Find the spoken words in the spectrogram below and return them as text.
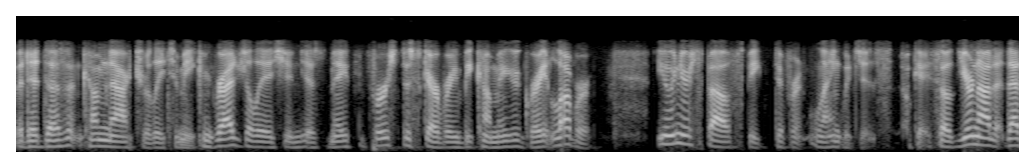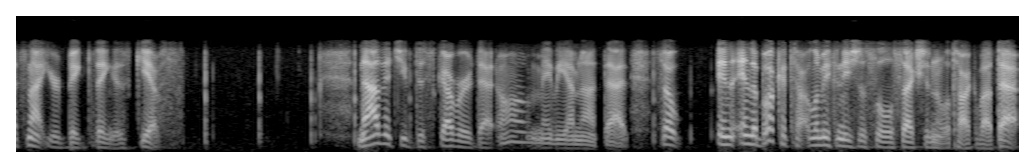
but it doesn't come naturally to me. Congratulations, you just made the first discovery becoming a great lover. You and your spouse speak different languages. Okay, so you're not that's not your big thing is gifts. Now that you've discovered that, oh, maybe I'm not that. So in in the book, let me finish this little section, and we'll talk about that.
